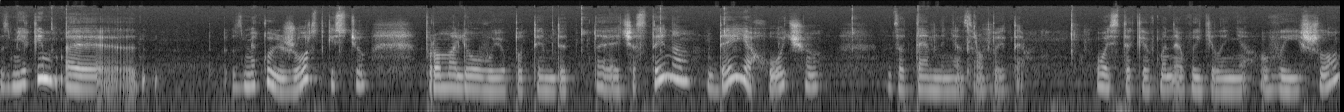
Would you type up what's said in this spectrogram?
з м'яким. Е, з м'якою жорсткістю промальовую по тим де, частинам, де я хочу затемнення зробити. Ось таке в мене виділення вийшло.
